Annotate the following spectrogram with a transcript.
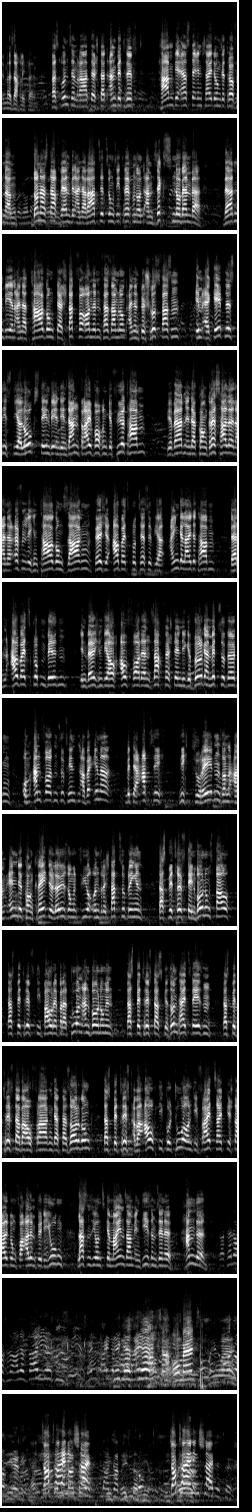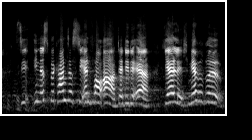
immer sachlich bleiben, was uns im Rat der Stadt anbetrifft, haben wir erste Entscheidungen getroffen. Am Donnerstag werden wir in einer Ratssitzung Sie treffen und am 6. November werden wir in einer Tagung der Stadtverordnetenversammlung einen Beschluss fassen im Ergebnis des Dialogs, den wir in den dann drei Wochen geführt haben. Wir werden in der Kongresshalle in einer öffentlichen Tagung sagen, welche Arbeitsprozesse wir eingeleitet haben, werden Arbeitsgruppen bilden, in welchen wir auch auffordern, sachverständige Bürger mitzuwirken, um Antworten zu finden, aber immer mit der Absicht, nicht zu reden, sondern am Ende konkrete Lösungen für unsere Stadt zu bringen. Das betrifft den Wohnungsbau, das betrifft die Baureparaturen an Wohnungen, das betrifft das Gesundheitswesen, das betrifft aber auch Fragen der Versorgung, das betrifft aber auch die Kultur und die Freizeitgestaltung, vor allem für die Jugend. Lassen Sie uns gemeinsam in diesem Sinne handeln. Das hätte doch schon alles sein müssen. Nicht erst jetzt. Moment. Dr. Henning Schleif. Dr. Henning Schleif. Sie, Ihnen ist bekannt, dass die NVA der DDR jährlich mehrere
